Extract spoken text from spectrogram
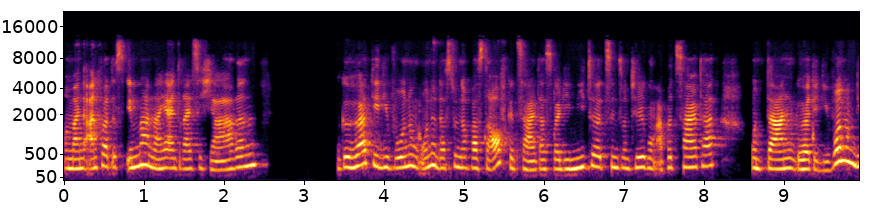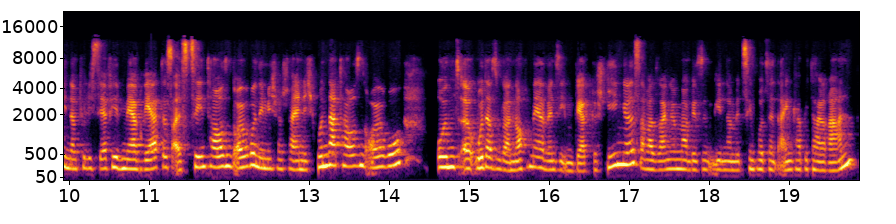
Und meine Antwort ist immer, naja, in 30 Jahren gehört dir die Wohnung, ohne dass du noch was draufgezahlt hast, weil die Miete, Zins und Tilgung abbezahlt hat. Und dann gehört dir die Wohnung, die natürlich sehr viel mehr wert ist als 10.000 Euro, nämlich wahrscheinlich 100.000 Euro und äh, oder sogar noch mehr, wenn sie im Wert gestiegen ist. Aber sagen wir mal, wir sind gehen da mit 10% Eigenkapital ran.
